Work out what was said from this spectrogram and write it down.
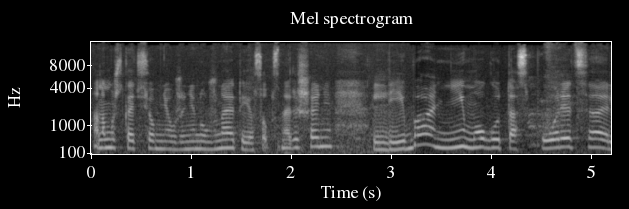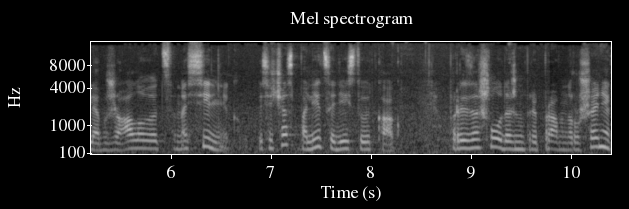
Она может сказать, все, мне уже не нужно, это ее собственное решение. Либо они могут оспориться или обжаловаться насильникам. Сейчас полиция действует как? Произошло даже, например, правонарушение,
